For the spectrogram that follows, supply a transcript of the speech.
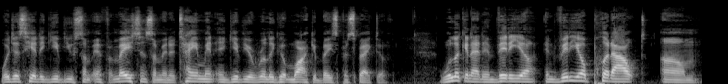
We're just here to give you some information, some entertainment, and give you a really good market based perspective. We're looking at NVIDIA. NVIDIA put out, um,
